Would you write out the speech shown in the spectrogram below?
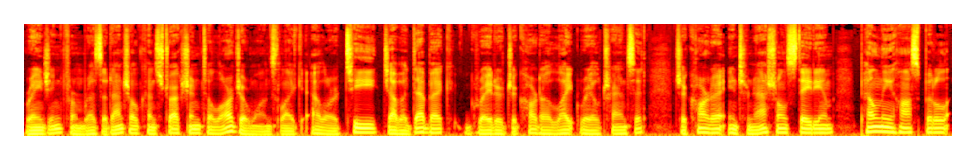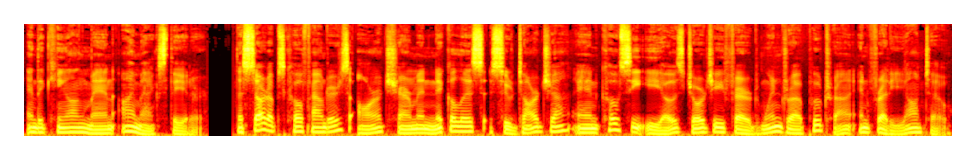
ranging from residential construction to larger ones like LRT, Jabodebek, Greater Jakarta Light Rail Transit, Jakarta International Stadium, Pelni Hospital, and the Keong Mas IMAX Theater. The startup's co founders are Chairman Nicholas Sudarja and co CEOs Georgie Ferdwindra Putra and Freddie Yanto.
